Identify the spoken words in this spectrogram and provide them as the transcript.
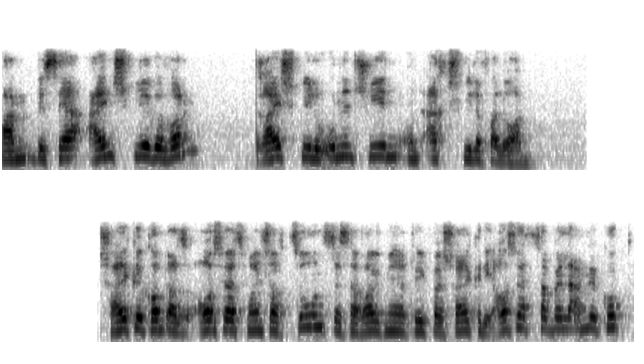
haben bisher ein Spiel gewonnen, drei Spiele unentschieden und acht Spiele verloren. Schalke kommt als Auswärtsmannschaft zu uns, deshalb habe ich mir natürlich bei Schalke die Auswärtstabelle angeguckt.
